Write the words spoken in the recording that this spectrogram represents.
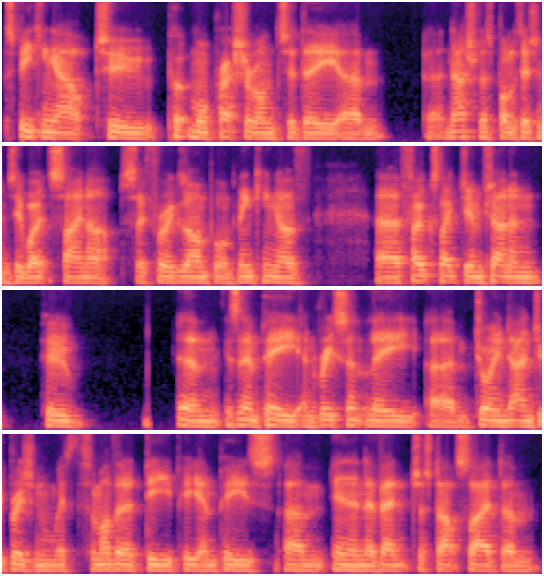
speaking out to put more pressure onto the um, uh, nationalist politicians who won't sign up. So, for example, I'm thinking of uh, folks like Jim Shannon, who um, is an MP and recently um, joined Angie Bridgen with some other DUP MPs um, in an event just outside um,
